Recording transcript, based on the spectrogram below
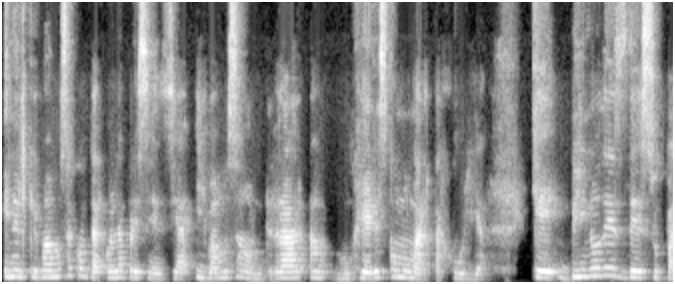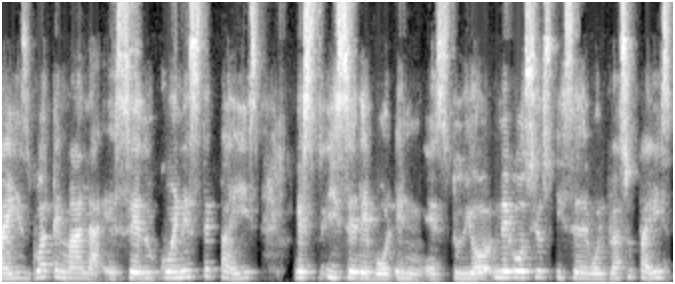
en el que vamos a contar con la presencia y vamos a honrar a mujeres como Marta Julia, que vino desde su país, Guatemala, eh, se educó en este país y se estudió negocios y se devolvió a su país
